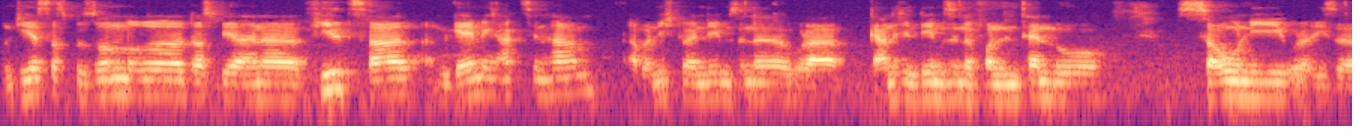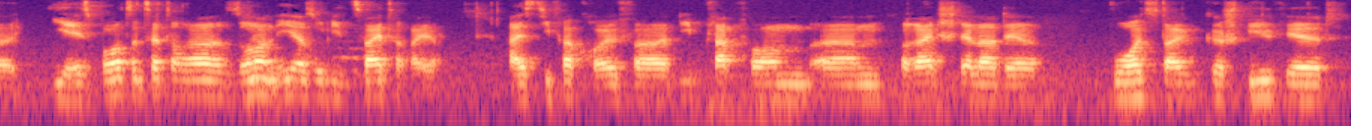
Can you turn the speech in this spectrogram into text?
Und hier ist das Besondere, dass wir eine Vielzahl an Gaming-Aktien haben, aber nicht nur in dem Sinne oder gar nicht in dem Sinne von Nintendo, Sony oder diese EA Sports etc., sondern eher so die zweite Reihe heißt die Verkäufer, die Plattformbereitsteller, ähm, der, wo heutzutage gespielt wird,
